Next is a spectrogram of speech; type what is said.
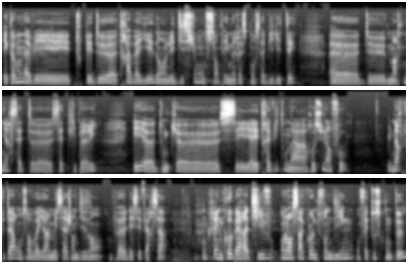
Et comme on avait toutes les deux travaillé dans l'édition, on se sentait une responsabilité de maintenir cette, cette librairie. Et donc, c'est allé très vite. On a reçu l'info. Une heure plus tard, on s'envoyait un message en disant on peut pas laisser faire ça. On crée une coopérative, on lance un crowdfunding, on fait tout ce qu'on peut.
